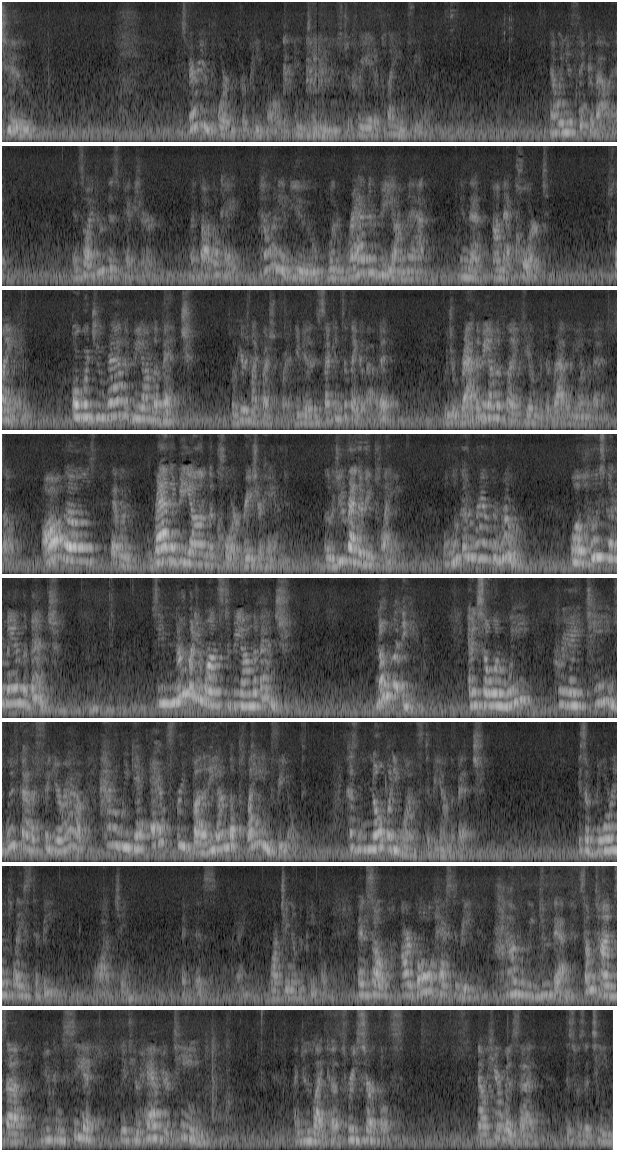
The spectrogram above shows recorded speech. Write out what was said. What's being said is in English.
two, it's very important for people in teams to create a playing field. Now, when you think about it, and so I drew this picture, I thought, okay, how many of you would rather be on that, in that, on that court, playing, or would you rather be on the bench? So here's my question for you, I'll give you a second to think about it. Would you rather be on the playing field, would you rather be on the bench? So, all those that would rather be on the court, raise your hand. Or would you'd rather be playing? Well, look around the room. Well, who's gonna man the bench? See, nobody wants to be on the bench. Nobody. And so when we create teams, we've got to figure out how do we get everybody on the playing field? Because nobody wants to be on the bench. It's a boring place to be, watching like this, okay? Watching other people. And so our goal has to be, how do we do that? Sometimes uh, you can see it if you have your team. I do like uh, three circles. Now here was, uh, this was a team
